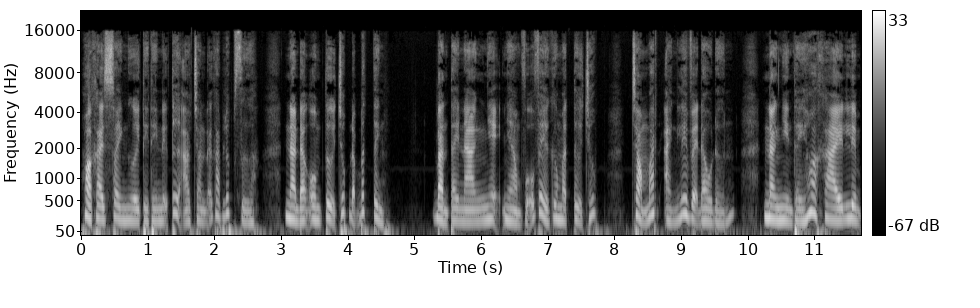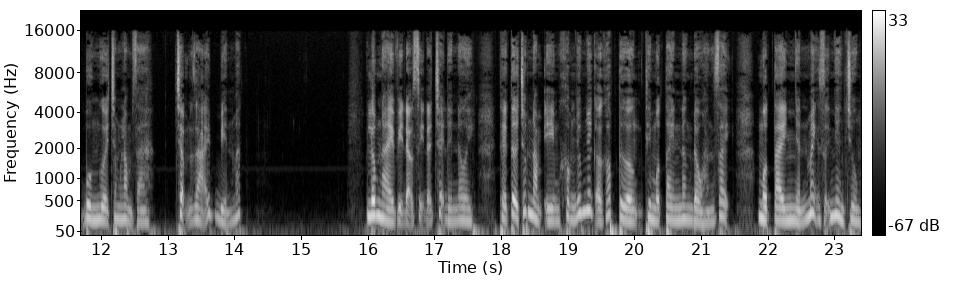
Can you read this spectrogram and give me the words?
Hoa Khai xoay người thì thấy nữ tử áo trắng đã gặp lúc xưa. Nàng đang ôm tử trúc đã bất tỉnh. Bàn tay nàng nhẹ nhàng vỗ về gương mặt tử trúc. Trọng mắt ánh lên vẻ đau đớn. Nàng nhìn thấy Hoa Khai liền buông người trong lòng ra. Chậm rãi biến mất. Lúc này vị đạo sĩ đã chạy đến nơi. Thấy tử trúc nằm im, không nhúc nhích ở góc tường, thì một tay nâng đầu hắn dậy. Một tay nhấn mạnh giữa nhân trung.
